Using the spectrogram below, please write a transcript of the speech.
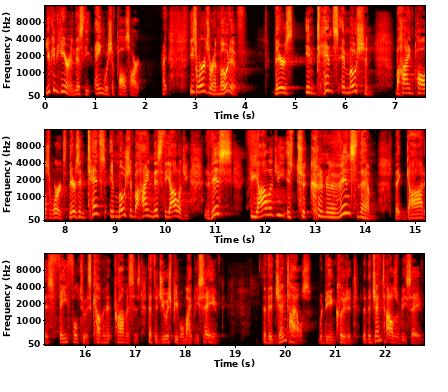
You can hear in this the anguish of Paul's heart, right? These words are emotive. There's intense emotion behind Paul's words. There's intense emotion behind this theology. This theology is to convince them that God is faithful to his covenant promises, that the Jewish people might be saved, that the Gentiles would be included, that the Gentiles would be saved.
